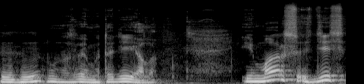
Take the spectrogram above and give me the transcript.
угу. ну, назовем это одеяло. И Марс здесь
